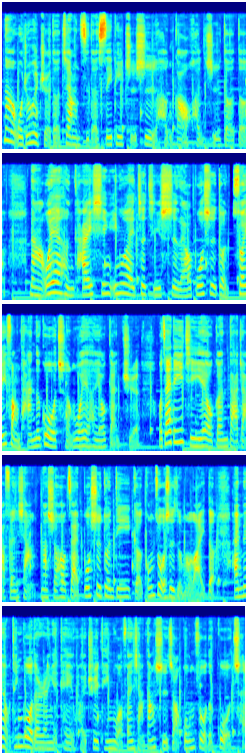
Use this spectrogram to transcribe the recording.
那我就会觉得这样子的 CP 值是很高、很值得的。那我也很开心，因为这集是聊波士顿，所以访谈的过程我也很有感觉。我在第一集也有跟大家分享，那时候在波士顿第一个工作是怎么来的。还没有听过的人也可以回去听我分享当时找工作的过程。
